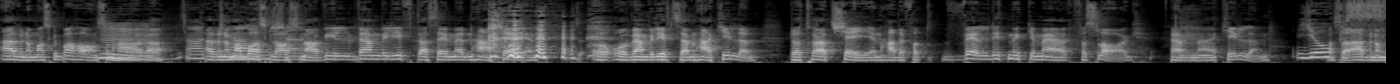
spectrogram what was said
Även om man skulle bara ha en sån här, eh, Mm. Ja, även om man bara skulle ha kanske. sån här, vill, vem vill gifta sig med den här tjejen? och, och vem vill gifta sig med den här killen? Då tror jag att tjejen hade fått väldigt mycket mer förslag än eh, killen. Jo, Alltså precis. även om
